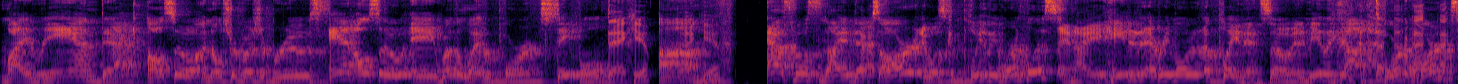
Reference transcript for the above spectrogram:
my Rianne deck, also an Ultra Budget Brews, and also a Weatherlight Report staple. Thank you. Um, Thank you. As most Naya decks are, it was completely worthless, and I hated every moment of playing it. So it immediately got torn apart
